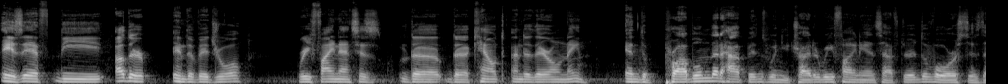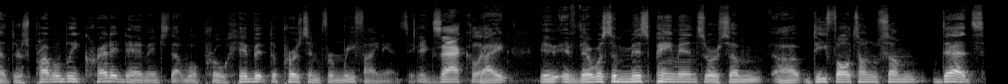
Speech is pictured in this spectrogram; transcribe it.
Is if the other individual refinances the the account under their own name. and the problem that happens when you try to refinance after a divorce is that there's probably credit damage that will prohibit the person from refinancing Exactly. right? If, if there was some mispayments or some uh, defaults on some debts,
